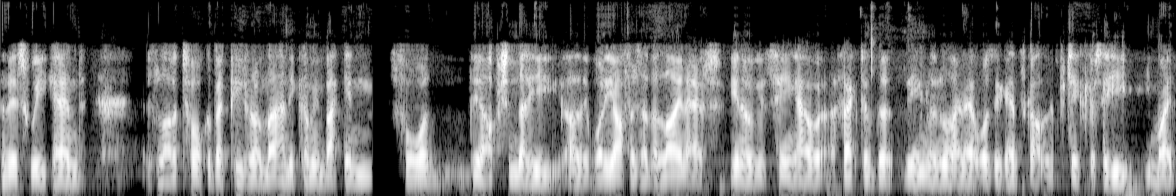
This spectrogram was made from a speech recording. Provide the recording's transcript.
this weekend. There's a lot of talk about Peter O'Mahony coming back in for the option that he uh, what he offers at the line out. You know, seeing how effective the, the England line out was against Scotland in particular, so he he might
